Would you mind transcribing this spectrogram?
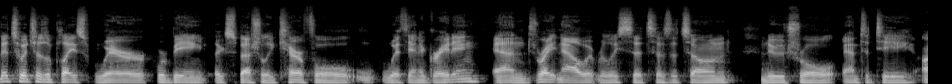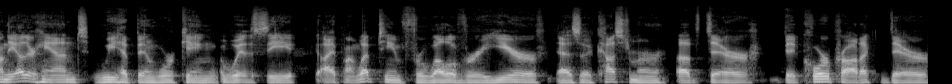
BidSwitch is a place where we're being especially careful with integrating. And right now it really sits as its own neutral entity. On the other hand, we have been working with the IPONWEB team for well over a year as a customer of their BidCore product, their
